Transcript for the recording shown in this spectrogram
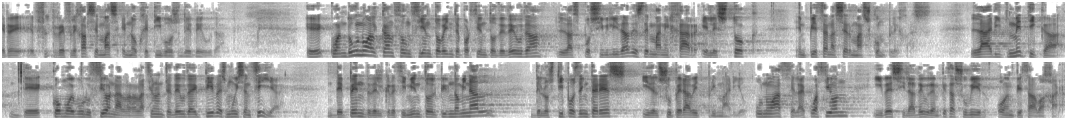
reflejarse más en objetivos de deuda. Eh, cuando uno alcanza un 120% de deuda, las posibilidades de manejar el stock empiezan a ser más complejas. La aritmética de cómo evoluciona la relación entre deuda y PIB es muy sencilla. Depende del crecimiento del PIB nominal de los tipos de interés y del superávit primario. Uno hace la ecuación y ve si la deuda empieza a subir o empieza a bajar.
